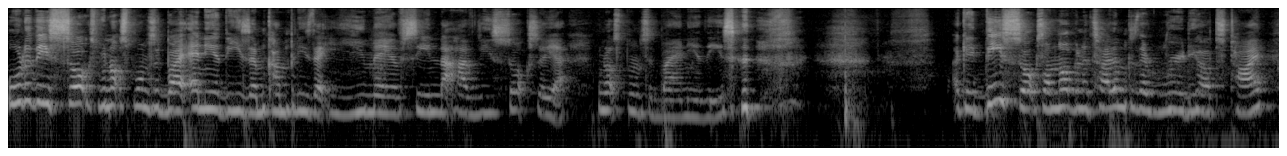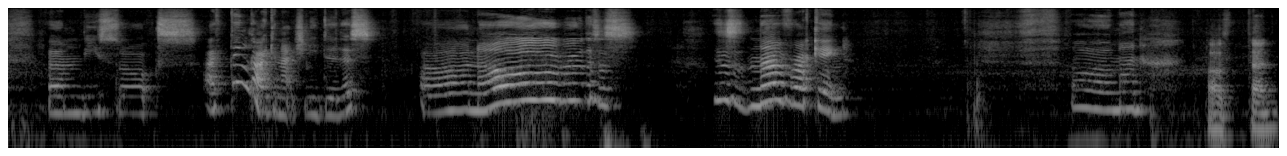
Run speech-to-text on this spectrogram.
All of these socks were not sponsored by any of these um, companies that you may have seen that have these socks. So yeah, we're not sponsored by any of these. okay, these socks, I'm not going to tie them because they're really hard to tie. Um, these socks, I think I can actually do this. Oh no, this is, this is nerve wracking. Oh man. That was 10.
